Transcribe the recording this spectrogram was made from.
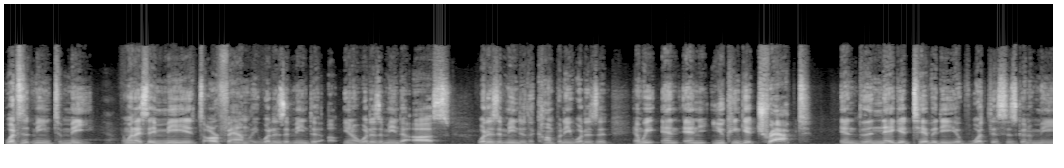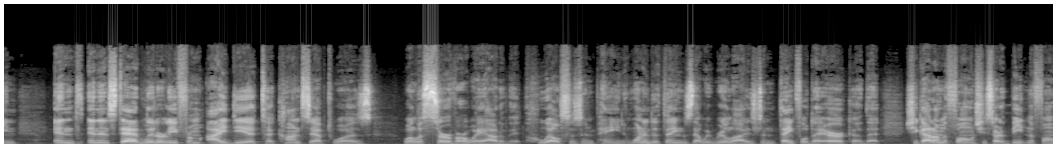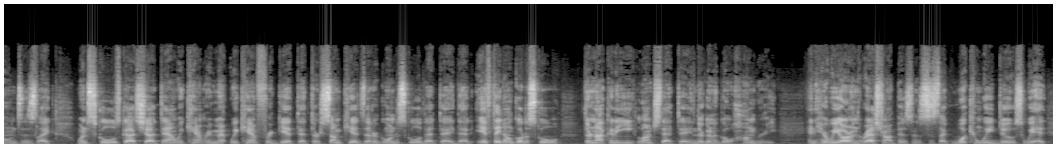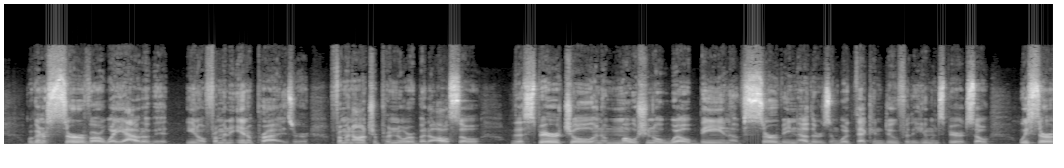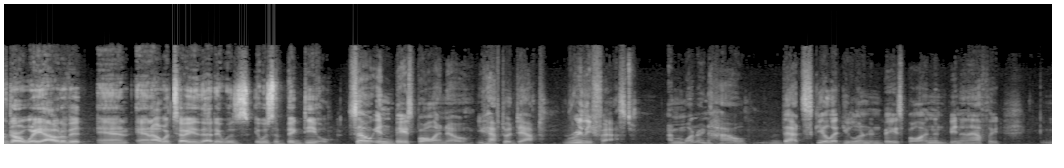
what does it mean to me? And when I say me, it's our family. What does it mean to you know? What does it mean to us? What does it mean to the company? What is it? And we and and you can get trapped in the negativity of what this is going to mean, and and instead, literally from idea to concept was. Well, let's serve our way out of it. Who else is in pain? And one of the things that we realized, and thankful to Erica that she got on the phone, she started beating the phones, is like when schools got shut down, we can't remember, we can't forget that there's some kids that are going to school that day that if they don't go to school, they're not going to eat lunch that day and they're going to go hungry. And here we are in the restaurant business. It's like, what can we do? So we had, we're going to serve our way out of it, you know, from an enterprise or from an entrepreneur, but also the spiritual and emotional well-being of serving others and what that can do for the human spirit. So we served our way out of it, and and I would tell you that it was it was a big deal. So in baseball, I know you have to adapt really fast. I'm wondering how that skill that you learned in baseball and being an athlete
